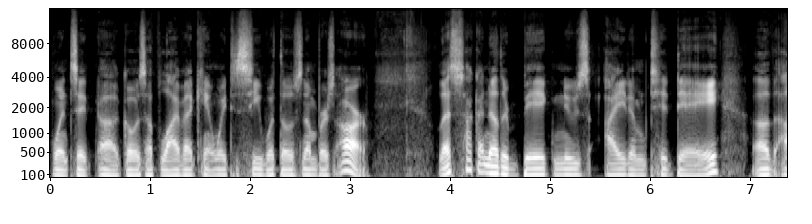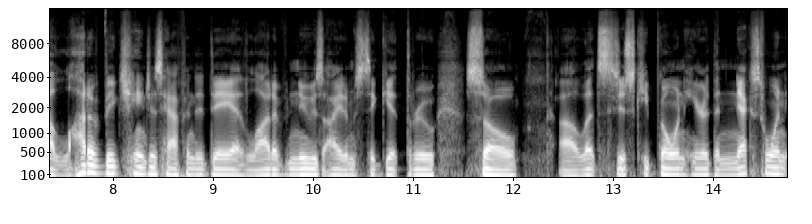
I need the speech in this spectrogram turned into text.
once it uh, goes up live. I can't wait to see what those numbers are. Let's talk another big news item today. Uh, a lot of big changes happened today, a lot of news items to get through. So, uh, let's just keep going here. The next one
